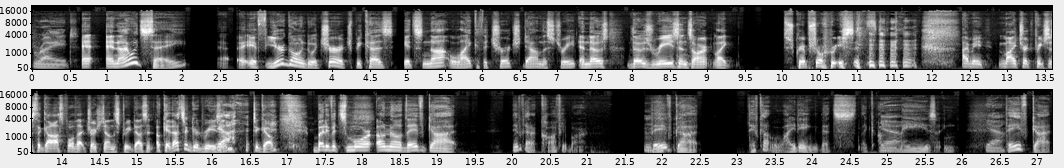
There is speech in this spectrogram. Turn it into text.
right. And, and I would say, uh, if you're going to a church because it's not like the church down the street, and those those reasons aren't like scriptural reasons. I mean, my church preaches the gospel, that church down the street doesn't. Okay, that's a good reason Yeah. to go. But if it's more, oh no, they've got they've got a coffee bar. Mhm. They've got they've got lighting that's like Yeah. amazing. Yeah. They've got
